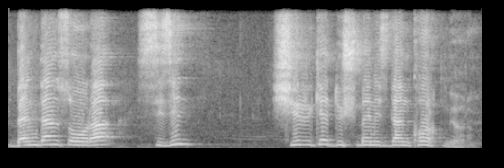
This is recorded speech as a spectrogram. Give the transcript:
benden sonra sizin şirke düşmenizden korkmuyorum.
